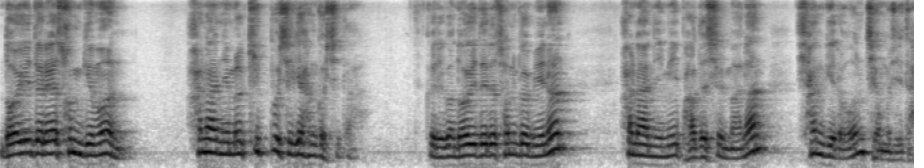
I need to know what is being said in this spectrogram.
너희들의 섬김은 하나님을 기쁘시게 한 것이다. 그리고 너희들의 선교비는 하나님이 받으실 만한 향기로운 제물이다.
